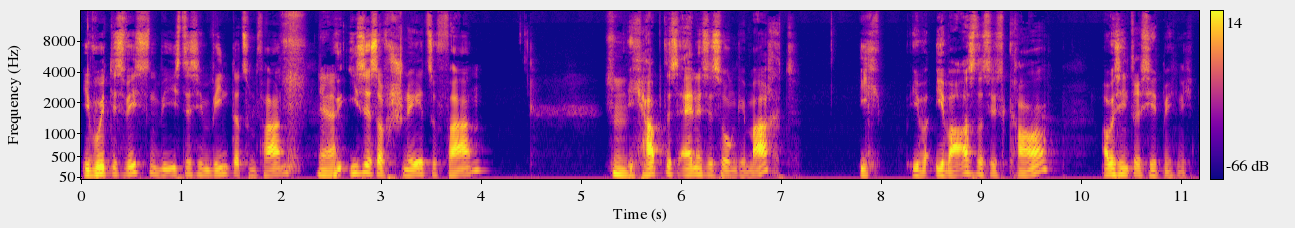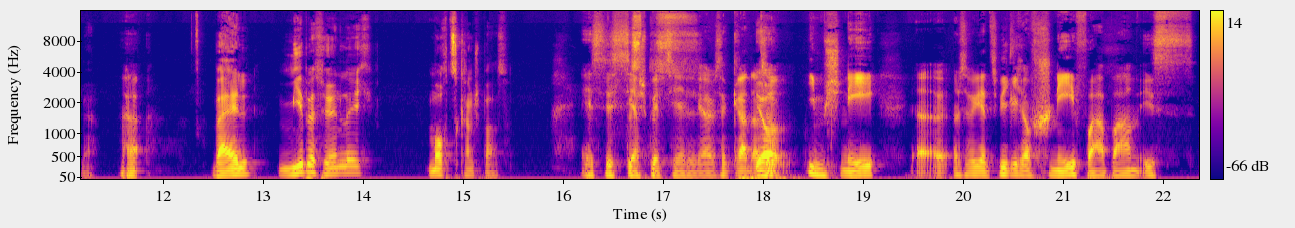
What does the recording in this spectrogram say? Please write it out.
Ich wollte es wissen, wie ist es im Winter zum Fahren? Ja. Wie ist es auf Schnee zu fahren? Hm. Ich habe das eine Saison gemacht. Ich, ich, ich weiß, dass ich es kann, aber es interessiert mich nicht mehr. ja. Weil mir persönlich macht es keinen Spaß. Es ist sehr Das- das- speziell, ja. Also gerade Ja. also im Schnee, äh, also jetzt wirklich auf Schneefahrbahn ist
